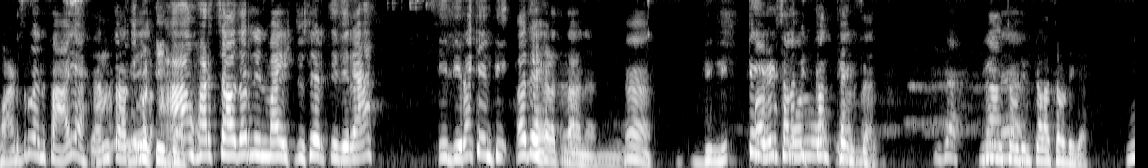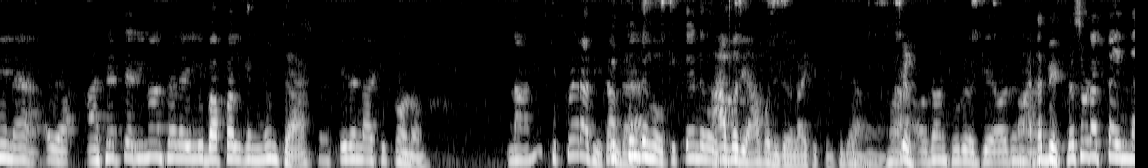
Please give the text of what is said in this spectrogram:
ಹೊಡೆದ್ರು ಸಹಾಯ ಎಂತ ಆ ಹೊಡ್ಸಾದ್ರ ನಿನ್ ಮಾ ಇಷ್ಟು ದಿವಸ ಇರ್ತಿದ್ದೀರಾ? ಇದ್ದೀರಾ ಕೆಂತಿ ಅದೇ ಹೇಳತ್ ನಾನು. ನಿತ್ಯ ಎರಡ್ ಸಲ ಬಿತ್ಕಂತ ಹೆಂಗ್ ಸರ್? ಈಗ ನಾಲ್ ಚೌಡಿನ ಕೆಳ ಚೌಡಿಗೆ. ನೀನ ಆ ಸೆಟ್ಟರ್ ಇನ್ನೊಂದ್ಸಲ ಇಲ್ಲಿ ಬಪ್ಪಲ್ಗಿನ್ ಮುಂಚ ಇದನ್ನ ಕಿತ್ಕೊಂಡು ನಾನು ಕಿತ್ಕೊಂಡೆ ಹೋಗಿ ಕಿತ್ಕೊಂಡೆ ಅದನ್ನ ಅದ ಬಿಸ್ಲು ಸುಡತ್ತ ಇನ್ನ.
